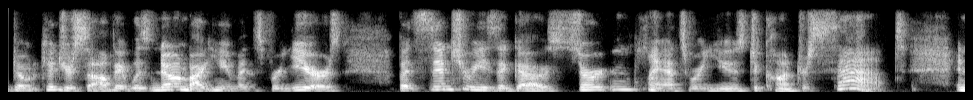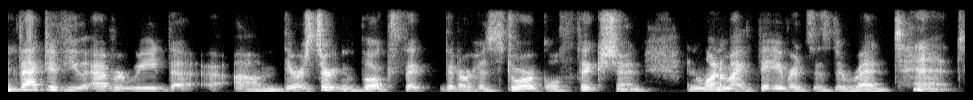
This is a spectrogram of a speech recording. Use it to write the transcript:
don't kid yourself. It was known by humans for years, but centuries ago, certain plants were used to contracept. In fact, if you ever read the, um, there are certain books that that are historical fiction, and one of my favorites is The Red Tent,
